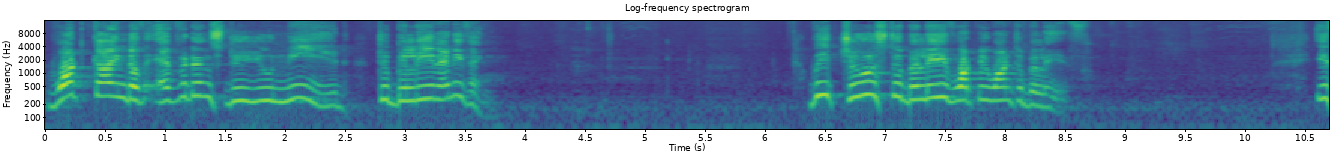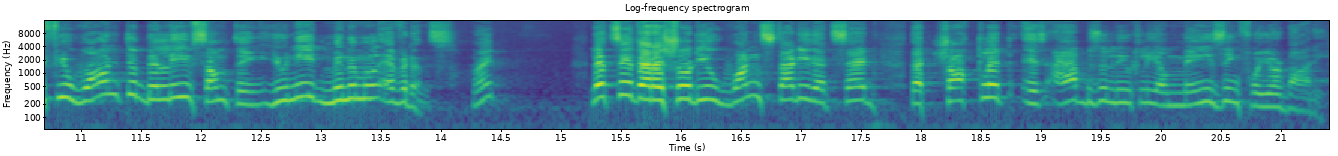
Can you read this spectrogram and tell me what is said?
What kind of evidence do you need to believe anything? We choose to believe what we want to believe. If you want to believe something, you need minimal evidence, right? Let's say that I showed you one study that said that chocolate is absolutely amazing for your body.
